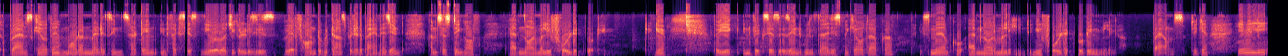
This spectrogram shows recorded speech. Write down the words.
तो प्रायंस क्या होते हैं? Modern medicine certain infectious neurological disease were found to be transmitted by an agent consisting of abnormally folded protein ठीक है? तो ये एक इन्फेक्शियस एजेंट मिलता है, जिसमें क्या होता है आपका? इसमें आपको एबनॉर्मली ठीक फोल्डेड प्रोटीन मिलेगा प्रायंस ठीक है? ये मेनली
